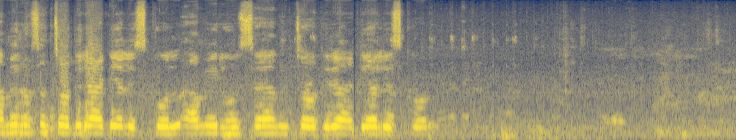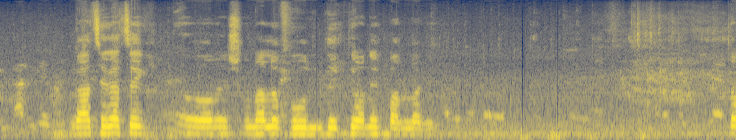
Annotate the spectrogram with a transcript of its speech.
Amir Hossain Chowdhury ideal school, Amir Hossain Chowdhury ideal school. গাছে গাছে, অনেক সোনালো ফুল, দেখতে অনেক ভালো লাগে। তো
